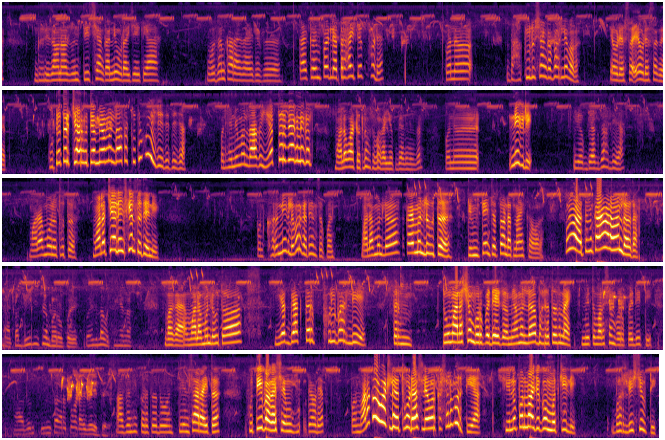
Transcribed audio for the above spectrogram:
घरी जाऊन अजून तीच शेंगा निवडायच्या आहे त्या. वजन करायचं आहे त्याचं. काय कमी पडल्या तर आहे तेच थोड्या. पण दहा किलो शेंगा भरल्या बघा. एवढ्या स एवढ्या सगळ्यात. कुठं तर चार होत्या मी म्हणलं आता किती पाहिजे ते त्याच्या पण ह्याने म्हणलं अगं एक तर बॅग निघल. मला वाटत नव्हतं बघा एक बॅग निघल. पण निघली. एक बॅग झाली या मला म्हणत होतं. मला चॅलेंज केलं होतं त्यांनी. पण खरं निघलं बरं का त्यांचं पण. मला म्हणलं काय म्हणलं होतं? ते मी त्यांच्या तोंडात नाही का बघा? तुम्ही काय मला म्हणलं होता? बघा मला म्हणलं होतं एक बॅग तर फुल भरली. तर तू मला शंभर रुपये द्यायचं. मी म्हणलं भरतच नाही. मी तुम्हाला शंभर रुपये देते. अजून तीन सारं तोडायचं इथे. अजून इकडचं दोन तीन सारा इथं. होती बघा शेंग तेवढ्यात. पण मला काय वाटलं थोड्या असल्यावर कशाला भरती या हिनं पण माझी गंमत केली. भरली शेवटी.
